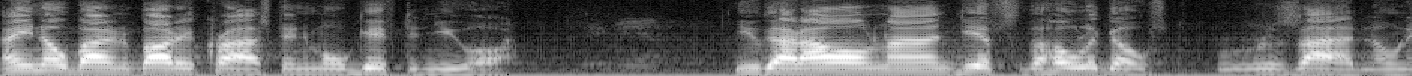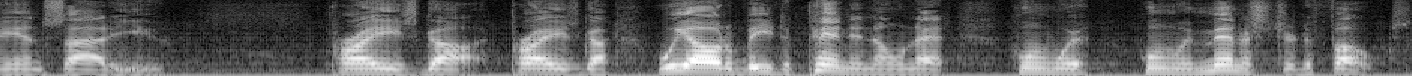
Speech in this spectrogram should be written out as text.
Ain't nobody in the body of Christ any more gifted than you are. Amen. You got all nine gifts of the Holy Ghost residing on the inside of you. Praise God. Praise God. We ought to be dependent on that when we when we minister to folks.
